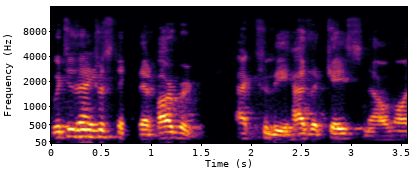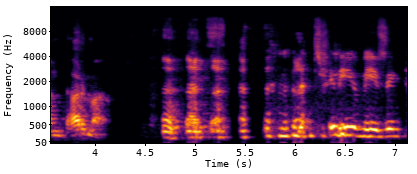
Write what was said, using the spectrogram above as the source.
which is Right. interesting that Harvard actually has a case now on dharma. That's, that's really amazing.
